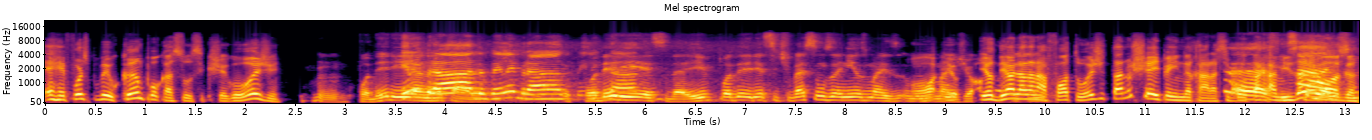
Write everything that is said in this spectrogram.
É, reforço pro meio campo, Cassucci, que chegou hoje? Hum, poderia, bem lembrado, né, bem lembrado, bem Poderia, lembrado. esse daí poderia, se tivesse uns aninhos mais, oh, mais eu, jovens. Eu dei uma olhada assim. na foto hoje, tá no shape ainda, cara. Se é, botar a camisa, joga.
